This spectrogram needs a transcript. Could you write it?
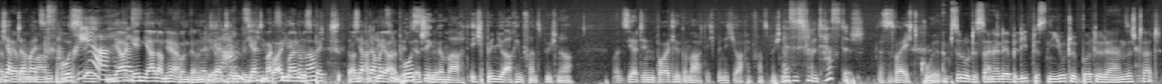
Ich habe damals ein Werbemaßnahme. Posting. Ja, genialer Move Ja. von Andrea. die hat, die hat Maximalen. Respekt an Ich habe damals ein Posting gemacht. Ich bin Joachim Franz Büchner. Und sie hat den Beutel gemacht. Ich bin nicht Joachim Franz Büchner. Das ist fantastisch. Das war echt cool. Absolut, ist einer der beliebtesten YouTube-Beutel der Hansestadt.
